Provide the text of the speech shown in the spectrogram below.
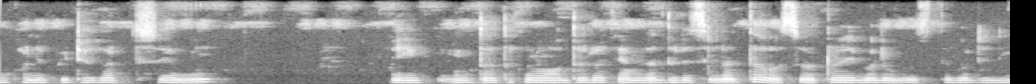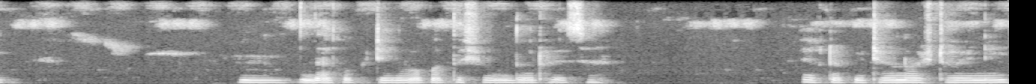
ওখানে পিঠে কাটছি আমি। এই ততক্ষণ অধরা ক্যামেরা ধরেছিল তো, ছোটো এবারে বুঝতে পারিনি। দেখো পিঠেগুলো কত সুন্দর হয়েছে। একটা পিঠেও নষ্ট হয়নি।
